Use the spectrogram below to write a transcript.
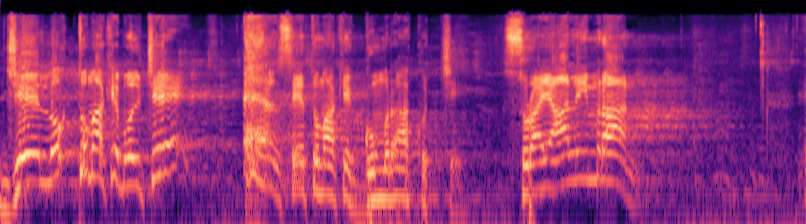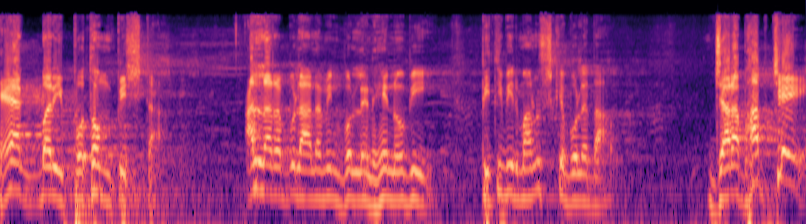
যে লোক তোমাকে বলছে, সে তোমাকে গুমরা করছে। সুরায় আল ইমরান, একবারই প্রথম পৃষ্ঠা। আল্লাহ রাবুল আলমিন বললেন, হে নবী, পৃথিবীর মানুষকে বলে দাও, যারা ভাবছে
